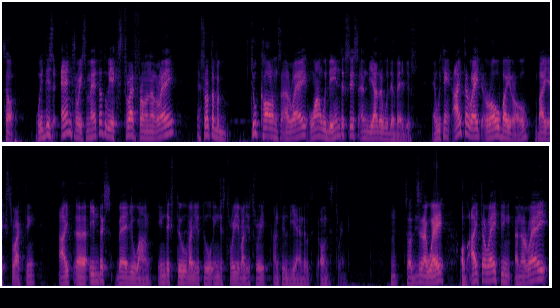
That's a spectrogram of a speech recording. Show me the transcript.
So with this entries method we extract from an array a sort of a two columns array one with the indexes and the other with the values. And we can iterate row by row by extracting uh, index value 1 index 2 value 2 index 3 value 3 until the end of the, of the string. Hmm? so this is a way of iterating an array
